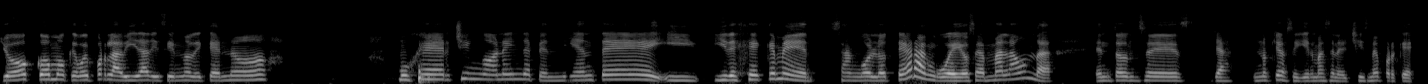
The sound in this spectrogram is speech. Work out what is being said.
yo como que voy por la vida diciendo de que no, mujer chingona, independiente, y, y dejé que me sangolotearan, güey, o sea, mala onda. Entonces, ya, no quiero seguir más en el chisme porque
